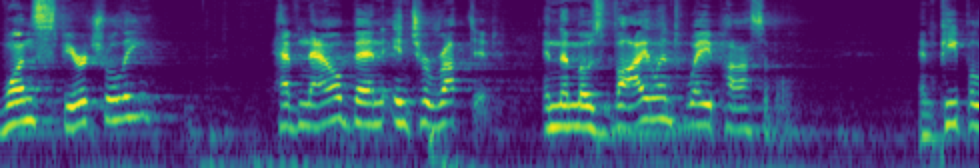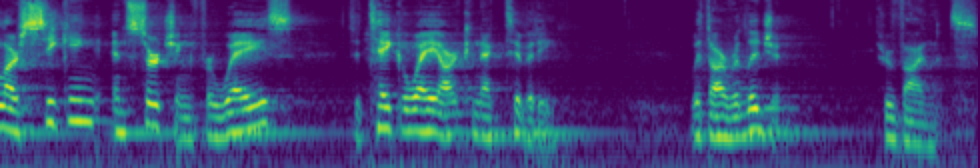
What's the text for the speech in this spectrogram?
one spiritually, have now been interrupted in the most violent way possible and people are seeking and searching for ways to take away our connectivity with our religion through violence.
